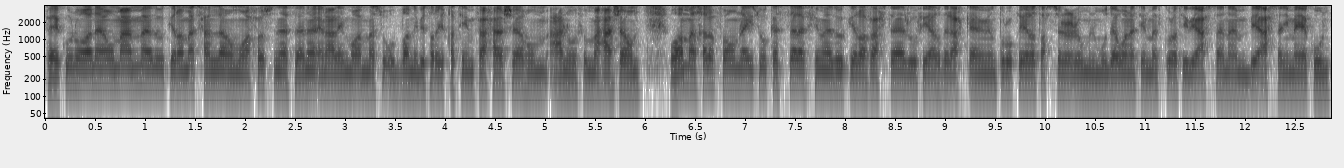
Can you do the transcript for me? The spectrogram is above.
فيكون غناهم عما ذكر مدحا لهم وحسن ثناء عليهم وأما سوء الظن بطريقتهم فحاشاهم عنه ثم حاشاهم. وأما الخلف فهم ليسوا كالسلف فيما ذكر فاحتاجوا في أخذ الأحكام من طرق إلى تحصيل العلوم المدونة المذكورة بأحسن بأحسن ما يكون.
